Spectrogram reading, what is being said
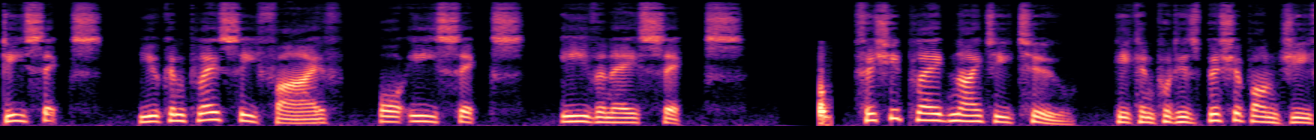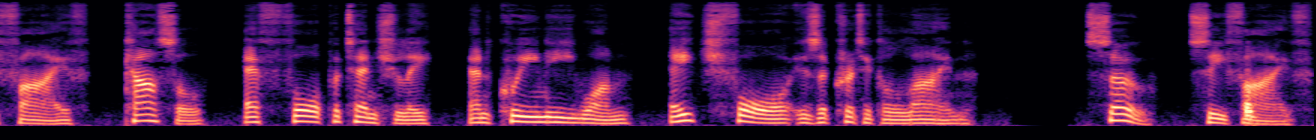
d6, you can play c5, or e6, even a6. Fishy played knight e2, he can put his bishop on g5, castle, f4 potentially, and queen e1, h4 is a critical line. So, c5.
